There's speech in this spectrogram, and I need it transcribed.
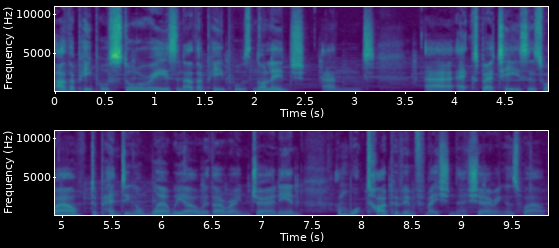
other people's stories and other people's knowledge and uh, expertise as well, depending on where we are with our own journey and, and what type of information they're sharing as well.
